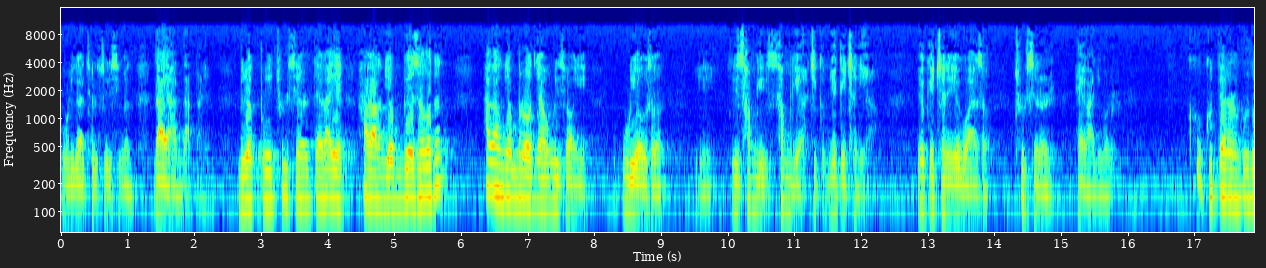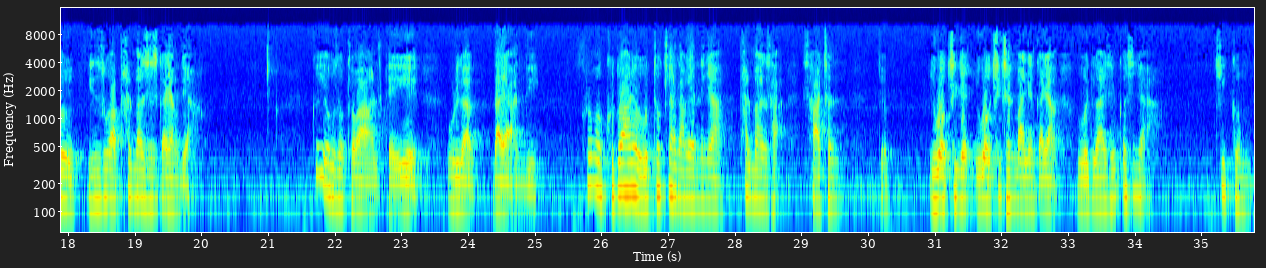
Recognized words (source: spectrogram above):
우리가 될 수 있으면 나야 한단 말이야. 미륵불이 출생할 때가 이 하강연부에서거든. 하강연부는 어디냐 우리 수왕이 우리 여기서 이, 이 삼기 삼기야 지금 역계천이야. 역계천에 여기 와서 출세를 해가지고는 그 그때는 그래도 인수가 8만 세까지 향돼야. 그 여기서 교화할 때에 우리가 나야 한디 그러면 그동안에 어떻게 하나겠느냐? 8만 4, 4천, 6억 7천, 6억 7천만 년까지 어디 가실 것이냐? 지금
